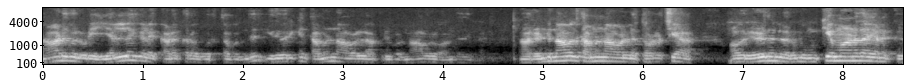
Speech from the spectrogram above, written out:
நாடுகளுடைய எல்லைகளை கடக்கிற ஒருத்த வந்து இது வரைக்கும் தமிழ் நாவல் அப்படி ஒரு நாவல் வந்ததில்லை. நான் ரெண்டு நாவல் தமிழ் நாவல்ல தொடர்ச்சியா அவர் எழுதுனது ரொம்ப முக்கியமானதா எனக்கு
